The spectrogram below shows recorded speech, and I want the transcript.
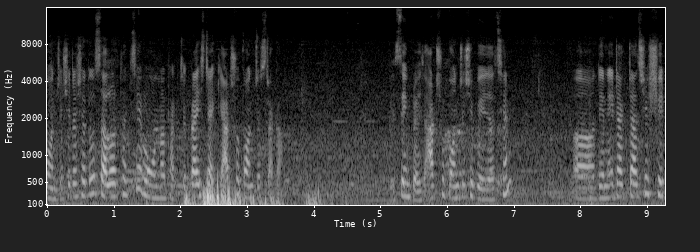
পঞ্চাশ এটার সাথেও সালোয়ার থাকছে এবং অন্য থাকছে। প্রাইসটা কি আটশো পঞ্চাশ টাকা। সেম প্রাইস আটশো পঞ্চাশে পেয়ে যাচ্ছেন। দেন এটা একটা আছে শেড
